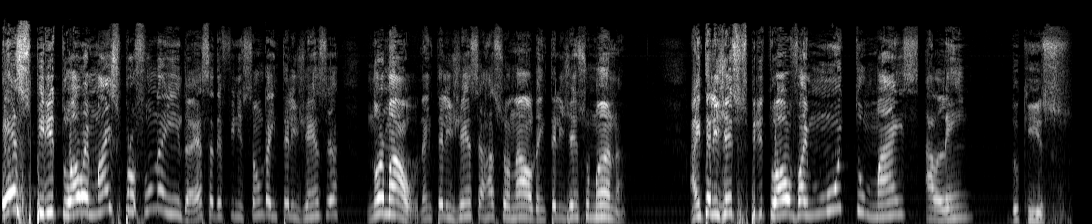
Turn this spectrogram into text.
Espiritual é mais profunda ainda, essa é a definição da inteligência normal, da inteligência racional, da inteligência humana. A inteligência espiritual vai muito mais além do que isso.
